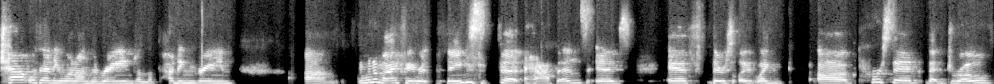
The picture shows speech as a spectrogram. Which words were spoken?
chat with anyone on the range on the putting green. Um, one of my favorite things that happens is if there's like, like a person that drove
